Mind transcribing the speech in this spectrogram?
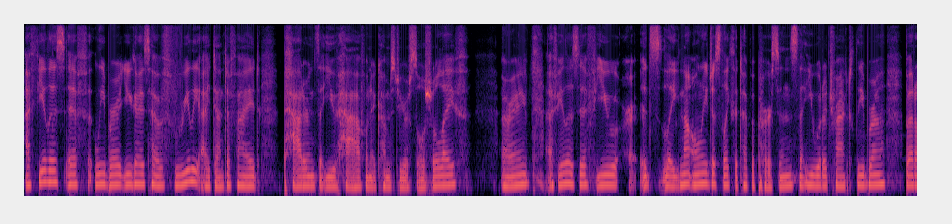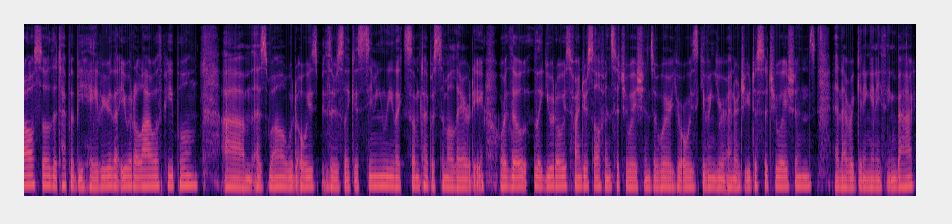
I feel as if, Libra, you guys have really identified patterns that you have when it comes to your social life all right i feel as if you are it's like not only just like the type of persons that you would attract libra but also the type of behavior that you would allow with people. Um as well would always be there's like a seemingly like some type of similarity or though like you would always find yourself in situations where you're always giving your energy to situations and never getting anything back.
